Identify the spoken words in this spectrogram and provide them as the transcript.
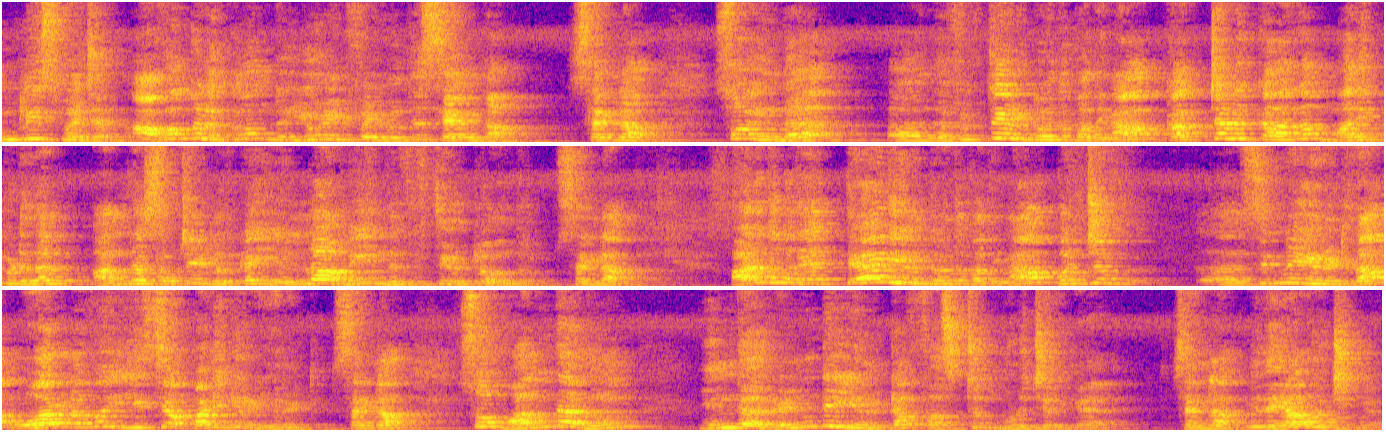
இங்கிலீஷ் மேஜர் அவங்களுக்கும் இந்த யூனிட் ஃபைவ் வந்து சேம் தான். சரிங்களா? ஸோ இந்த இந்த ஃபிஃப்த் யூனிட் வந்து பாத்தீங்கன்னா கற்றலுக்காக மதிப்பிடுதல். அந்த சப்ஜெக்ட்ல இருக்க எல்லாமே இந்த ஃபிஃப்த் யூனிட்ல வந்துடும் சரிங்களா? அடுத்து பார்த்தீங்கன்னா தேர்ட் யூனிட் வந்து பாத்தீங்கன்னா கொஞ்சம் சின்ன யூனிட் தான். ஓரளவு ஈஸியா படிக்கிற யூனிட் சரிங்களா? ஸோ வந்ததும் இந்த ரெண்டு யூனிட்டை ஃபர்ஸ்ட் முடிச்சிருங்க. சரிங்களா? இதை யாவச்சுங்க வச்சுங்க.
